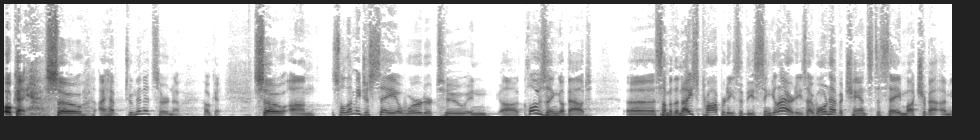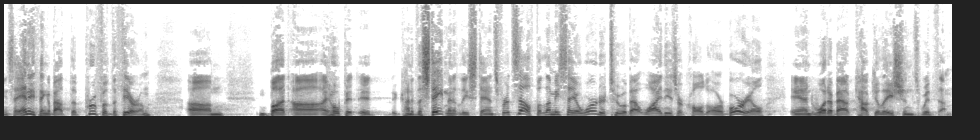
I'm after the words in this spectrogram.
Okay, so I have two minutes or no? Okay, so um, so let me just say a word or two in uh, closing about uh, some of the nice properties of these singularities. I won't have a chance to say much about, I mean, say anything about the proof of the theorem. Um, but uh, I hope it, it, kind of the statement at least stands for itself. But let me say a word or two about why these are called arboreal and what about calculations with them.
